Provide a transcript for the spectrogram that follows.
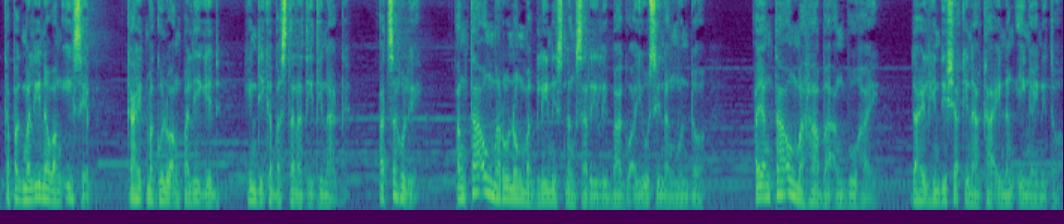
kapag malinaw ang isip, kahit magulo ang paligid, hindi ka basta natitinag. At sa huli, ang taong marunong maglinis ng sarili bago ayusin ang mundo ay ang taong mahaba ang buhay dahil hindi siya kinakain ng ingay nito.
